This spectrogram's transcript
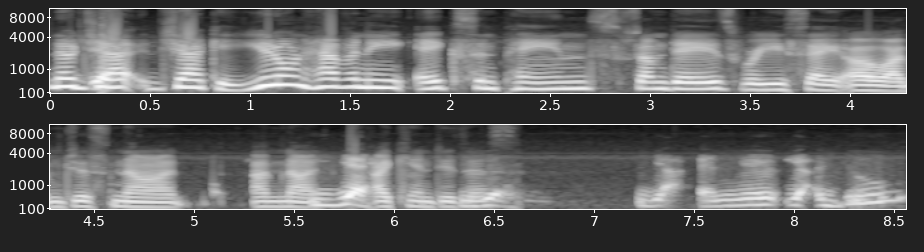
No, ja- Jackie, you don't have any aches and pains some days where you say, "Oh, I'm just not. I'm not. Yes. I can't do this." Yes. Yeah, and uh, yeah, I do.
